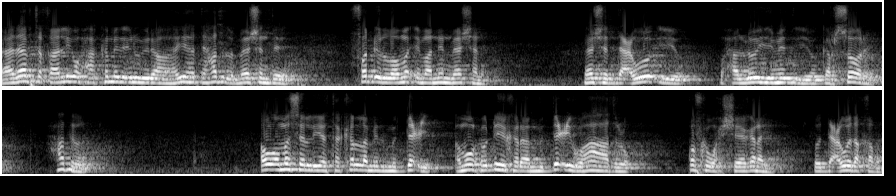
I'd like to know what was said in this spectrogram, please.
aadaabta qaaliga waxaa ka mida inuu yidhaaho haye hadde hadla meeshan dee fadhi looma imanin meeshane meesha dacwo iyo waxaa loo yimid iyo garsoore hadla. Aw amase liyatakalam ilmuddaci ama wuxuu dhihi karaa muddacigu ha hadlo qofka wax sheeganaya oo dacwada qaba.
